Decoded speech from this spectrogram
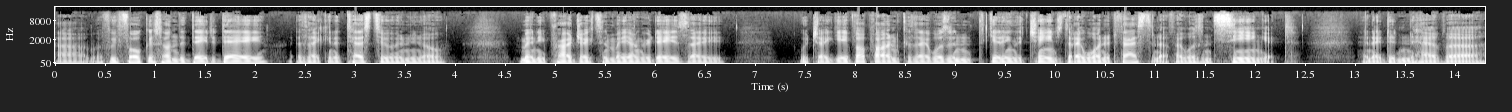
Um, if we focus on the day to day, as I can attest to, and you know, many projects in my younger days, I which I gave up on because I wasn't getting the change that I wanted fast enough. I wasn't seeing it, and I didn't have uh,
